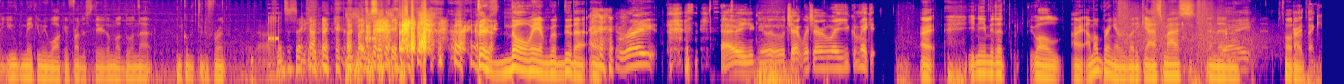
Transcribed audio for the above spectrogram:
you making me walk in front of the stairs. I'm not doing that. I'm coming through the front. There's no way I'm gonna do that. All right. right? I mean, you can, whichever, whichever way you can make it. All right. You need me to. Well, all right. I'm gonna bring everybody gas masks and then. Right. Hold All on. right, thank you.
